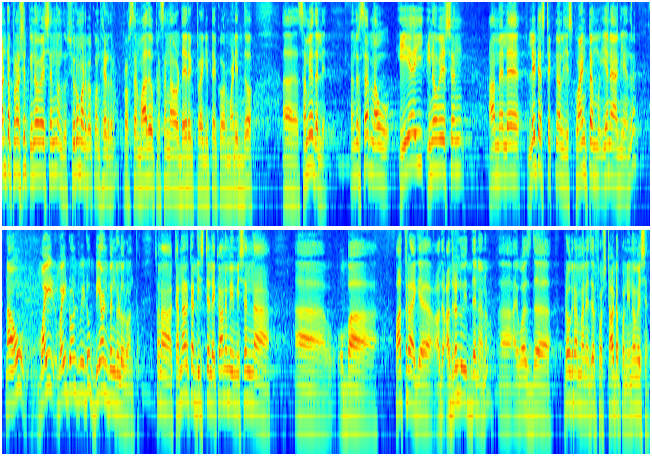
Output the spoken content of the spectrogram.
ಆಂಟರ್ಪ್ರಿನರ್ಶಿಪ್ ಇನೋವೇಷನ್ ಒಂದು ಶುರು ಮಾಡಬೇಕು ಅಂತ ಹೇಳಿದ್ರು. ಪ್ರೊಫೆಸರ್ ಮಾಧವ್ ಪ್ರಸನ್ನ ಅವರು ಡೈರೆಕ್ಟ್ರಾಗಿ ಟೇಕ್ ಓವರ್ ಮಾಡಿದ್ದು ಸಮಯದಲ್ಲಿ. ಅಂದರೆ ಸರ್ ನಾವು ಎ ಐ ಇನೋವೇಷನ್ ಆಮೇಲೆ ಲೇಟೆಸ್ಟ್ ಟೆಕ್ನಾಲಜೀಸ್ ಕ್ವಾಂಟಮ್ ಏನೇ ಆಗಲಿ ಅಂದರೆ ನಾವು why why don't we do beyond Bengaluru ಅಂತ. ಸೊ ನಾ ಕರ್ನಾಟಕ ಡಿಜಿಟಲ್ ಎಕಾನಮಿ ಮಿಷನ್ನ ಒಬ್ಬ ಪಾತ್ರ ಆಗಿ, ಅದು, ಅದರಲ್ಲೂ ಇದ್ದೆ ನಾನು. I was the program manager for startup on innovation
